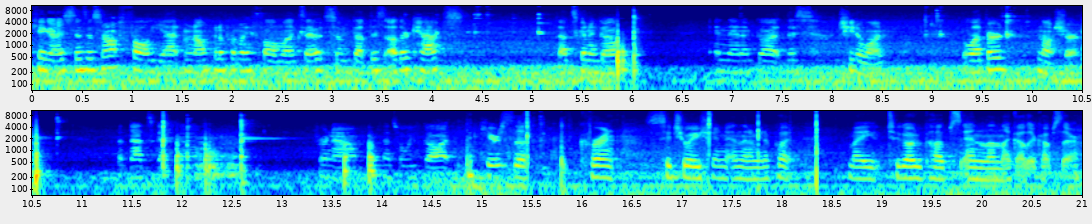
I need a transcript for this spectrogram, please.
Okay guys, since it's not fall yet, I'm not gonna put my fall mugs out. So we've got this other cactus that's gonna go. And then I've got this cheetah one. The leopard, not sure. But that's gonna go for now. That's what we've got. Here's the current situation and then I'm gonna put my to-go cups and then like other cups there.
